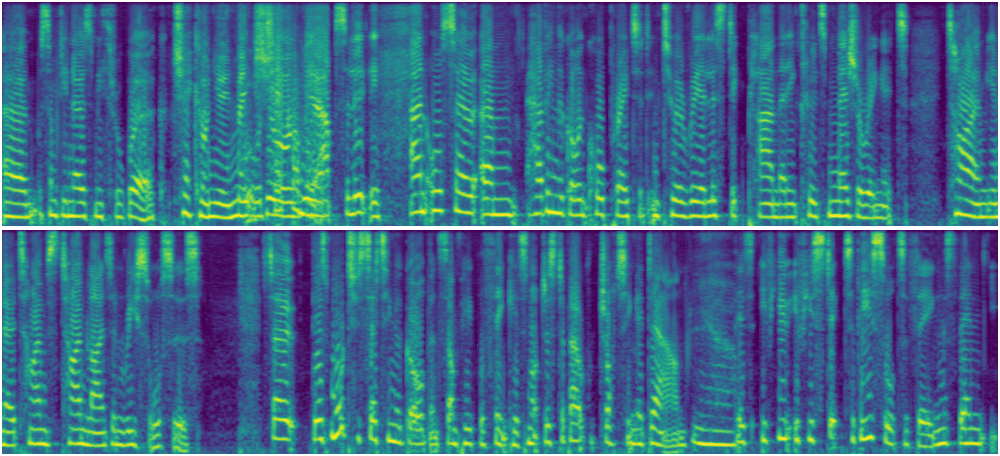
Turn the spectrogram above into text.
um, somebody knows me through work. Check on you, and make sure. on me, yeah. absolutely. And also um, having the goal incorporated into a realistic plan that includes measuring it, time, you know, times, timelines, and resources. So there's more to setting a goal than some people think. It's not just about jotting it down. Yeah. There's, if you if you stick to these sorts of things, then y-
